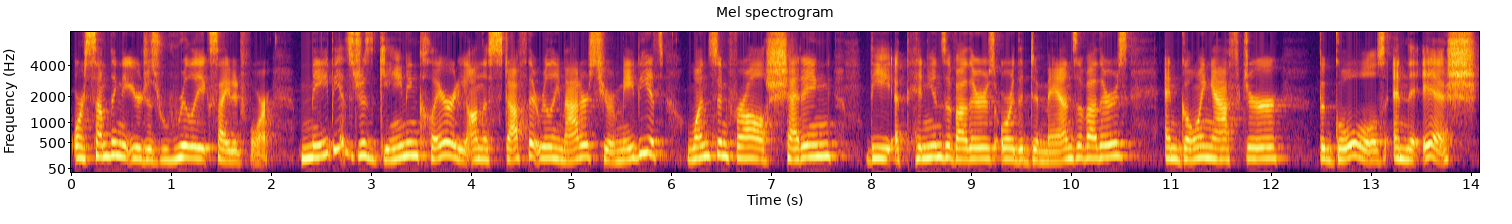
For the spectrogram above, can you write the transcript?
or something that you're just really excited for. Maybe it's just gaining clarity on the stuff that really matters to you. Or maybe it's once and for all shedding the opinions of others or the demands of others and going after the goals and the ish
